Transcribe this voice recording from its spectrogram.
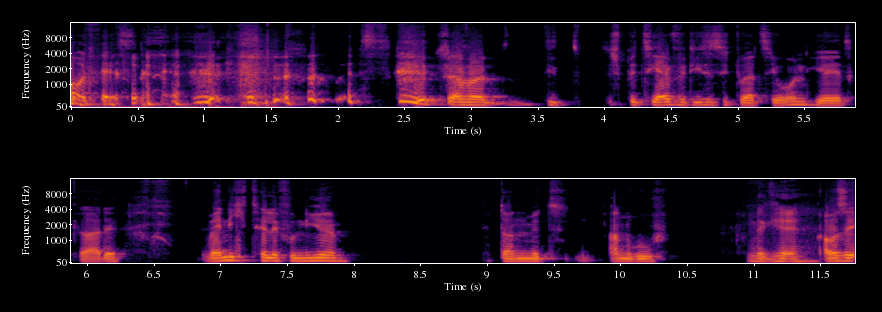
oh, das, das ist einfach die, speziell für diese Situation hier jetzt gerade. Wenn ich telefoniere, dann mit Anruf. okay. Außer,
